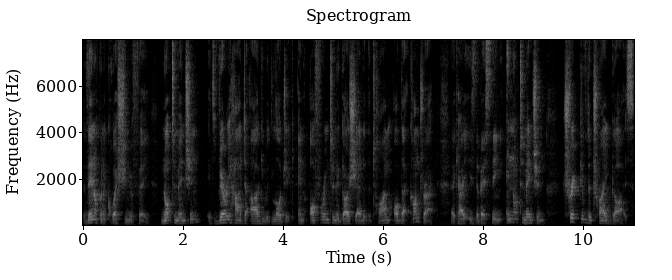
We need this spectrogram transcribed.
they're not going to question your fee. Not to mention, it's very hard to argue with logic, and offering to negotiate at the time of that contract, okay, is the best thing. And not to mention, trick of the trade, guys.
